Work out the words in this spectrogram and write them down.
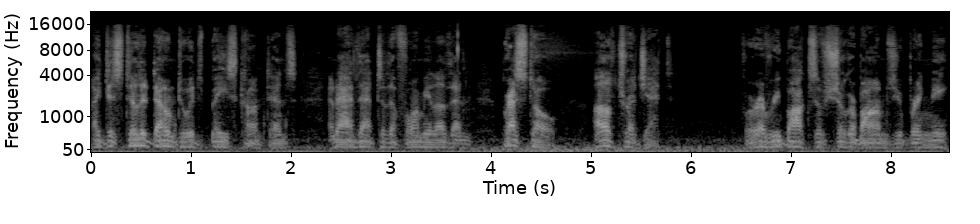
I distill it down to its base contents and add that to the formula, then presto, Ultrajet. For every box of sugar bombs you bring me,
